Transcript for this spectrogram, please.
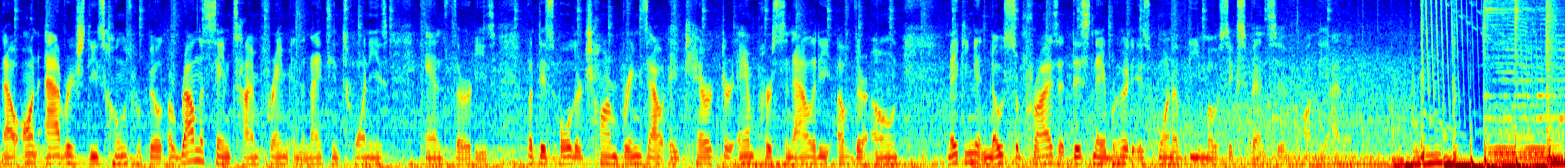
Now, on average, these homes were built around the same time frame in the 1920s and 30s, but this older charm brings out a character and personality of their own, making it no surprise that this neighborhood is one of the most expensive on the island.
